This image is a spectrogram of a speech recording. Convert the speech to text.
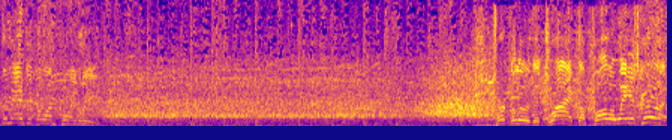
Give the Magic a one-point lead. Turkaloo, the drive, the fall away is good.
